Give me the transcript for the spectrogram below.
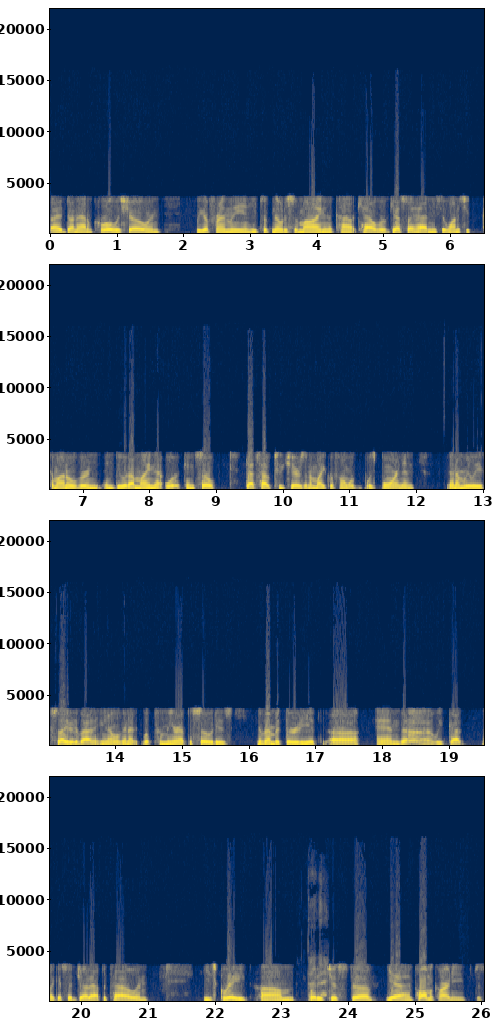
I had done Adam Carolla's show, and we got friendly, and he took notice of mine and the cal- caliber of guests I had, and he said, "Why don't you come on over and, and do it on my network?" And so that's how Two Chairs and a Microphone were, was born, and and I'm really excited about it. You know, we're gonna the premiere episode is November 30th, uh, and uh, we've got, like I said, Judd Apatow, and he's great. Um, but it just, uh, yeah, and Paul McCartney just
